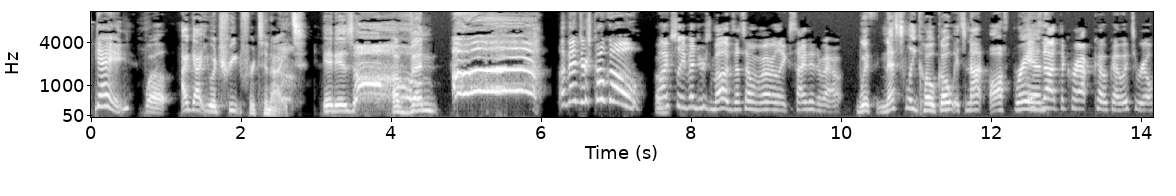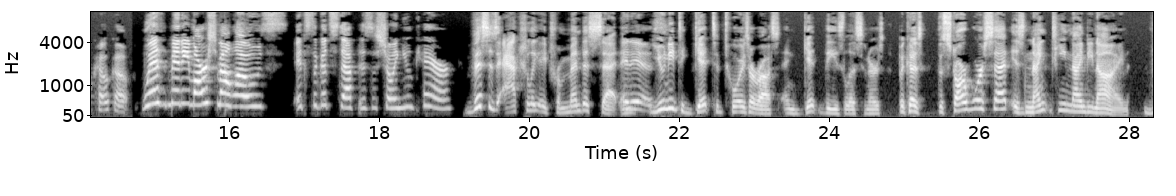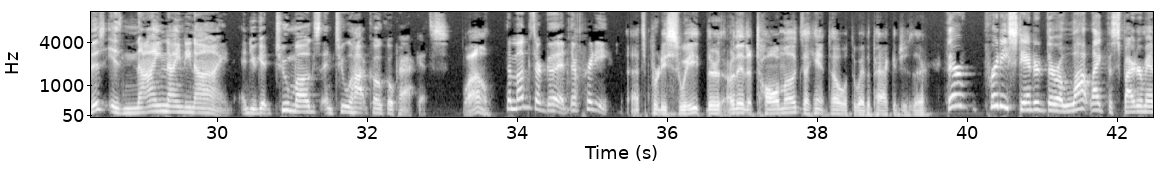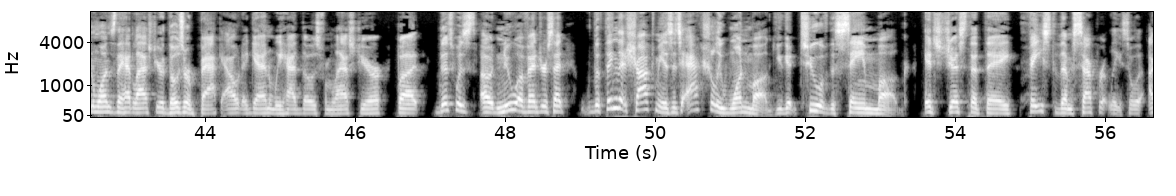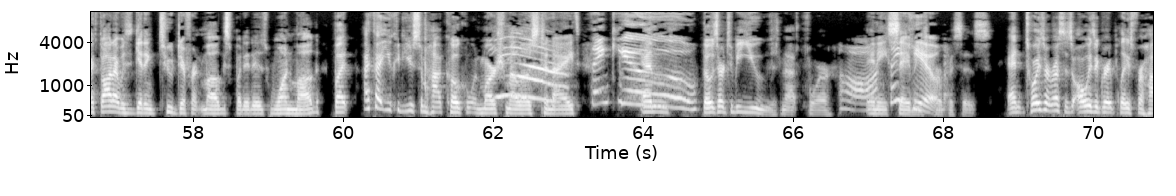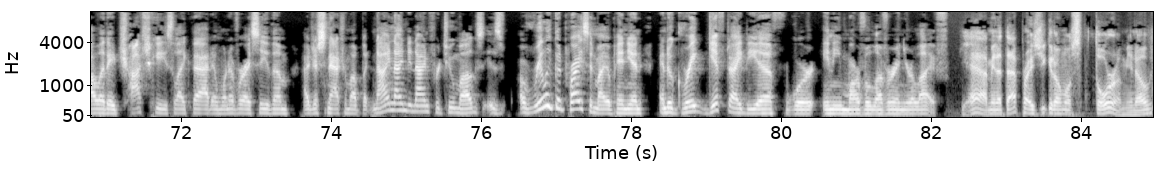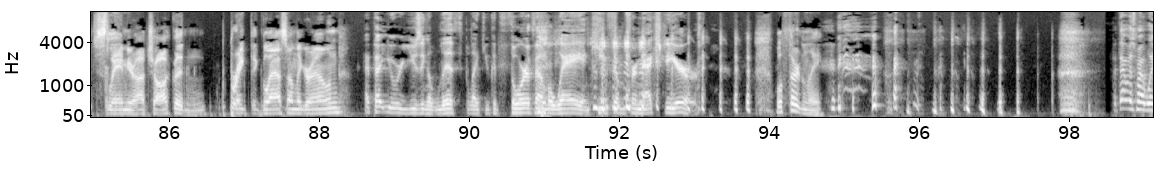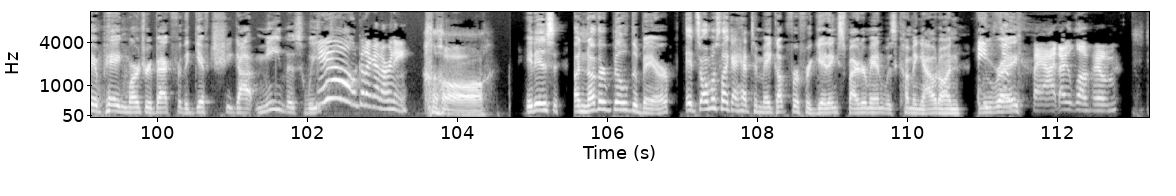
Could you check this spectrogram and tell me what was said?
day. Well, I got you a treat for tonight. It is Aven- Ah! Avengers Coco! Well, actually, Avengers Mugs. That's what I'm really excited about. with Nestle Cocoa. It's not off-brand. it's not the crap cocoa. It's real cocoa. With mini marshmallows. It's the good stuff. This is showing you care. This is actually a tremendous set. and It is. You need to get to Toys R Us and get these listeners because the Star Wars set is nineteen ninety nine. This is nine ninety nine, and you get two mugs and two hot cocoa packets. Wow. The mugs are good. They're pretty. That's pretty sweet. They're, are they the tall mugs? I can't tell with the way the package is there. They're pretty standard. They're a lot like the Spider-Man ones they had last year. Those are back out again. We had those from last year, but this was a new Avenger set. The thing that shocked me is it's actually one mug. You get two of the same mug. It's just that they faced them separately. So I thought I was getting two different mugs, but it is one mug. But I thought you could use some hot cocoa and marshmallows Yeah. tonight. Thank you. And Those are to be used, not for Aw, any savings you. purposes. And Toys R Us is always a great place for holiday tchotchkes like that, and whenever I see them, I just snatch them up. But nine ninety nine for two mugs is a really good price in my opinion, and a great gift idea for any Marvel lover in your life. Yeah, I mean, at that price, you could almost Thor them, you know? Slam your hot chocolate and break the glass on the ground. I thought you were using a lisp, like you could Thor them away and keep them for next year. Well, certainly. But that was my way of paying Marjorie back for the gift she got me this week. Yeah, look what I got, Arnie. Aw. It is another Build-A-Bear. It's almost like I had to make up for forgetting Spider-Man was coming out on He's Blu-ray. so fat. I love him.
